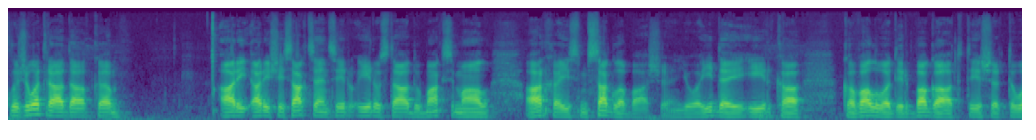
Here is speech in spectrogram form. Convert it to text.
gluži otrādāk, arī, arī šis akcents ir, ir uz tādu maksimālu arhaismu saglabāšanu, jo ideja ir, ka, ka valoda ir bagāta tieši ar to,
